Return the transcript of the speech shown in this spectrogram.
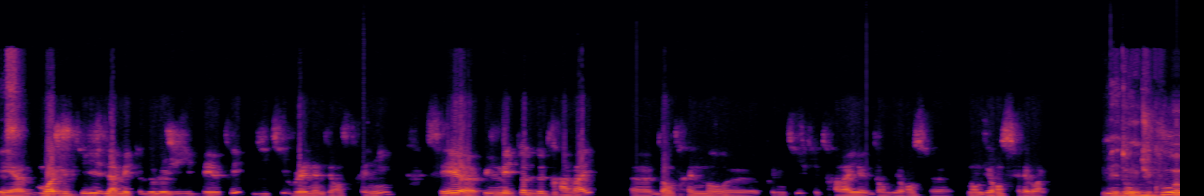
Et euh, moi, j'utilise la méthodologie BET, BT, Brain Endurance Training. C'est euh, une méthode de travail d'entraînement cognitif, qui travail d'endurance d'endurance cérébrale. Mais donc, du coup,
